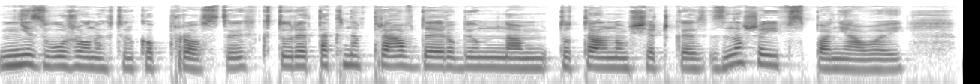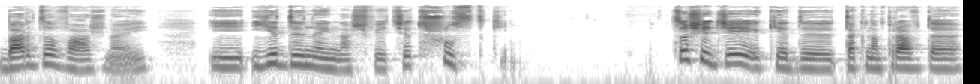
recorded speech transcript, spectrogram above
niezłożonych, tylko prostych, które tak naprawdę robią nam totalną sieczkę z naszej wspaniałej, bardzo ważnej i jedynej na świecie trzustki. Co się dzieje, kiedy tak naprawdę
